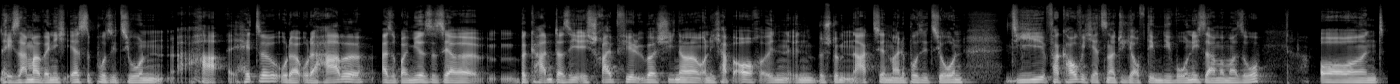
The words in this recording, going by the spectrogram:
Ich sag mal, wenn ich erste Positionen hätte oder, oder habe, also bei mir ist es ja bekannt, dass ich, ich schreibe viel über China und ich habe auch in, in bestimmten Aktien meine Position, die verkaufe ich jetzt natürlich auf dem Niveau nicht, sagen wir mal so. Und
